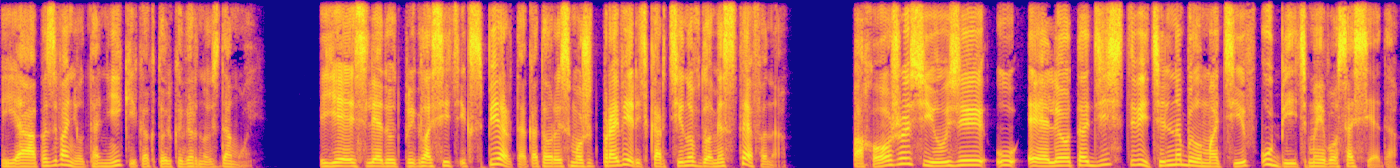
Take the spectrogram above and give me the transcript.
Я позвоню Танике, как только вернусь домой. Ей следует пригласить эксперта, который сможет проверить картину в доме Стефана. Похоже, Сьюзи, у Эллиота действительно был мотив убить моего соседа.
